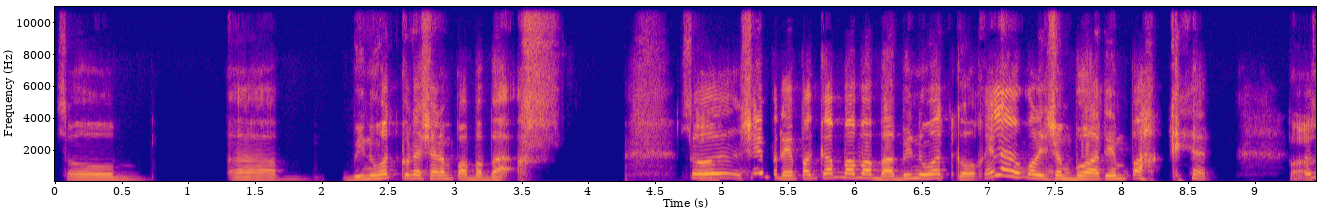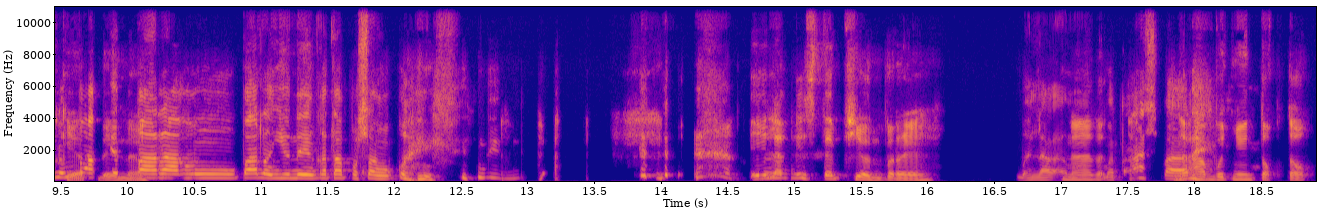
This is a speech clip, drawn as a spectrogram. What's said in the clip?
So, ah binuhat ko na siya ng pababa. So, Oh, syempre, pagka bababa, binuhat ko, kailangan ko rin siyang buhatin paakyat. Paakyat paakyat, din ah. para akong, parang yun na yung katapusan ko eh. Ilang steps yun, pre? Mala, Na, mataas pa. naabot nyo yung tok-tok?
